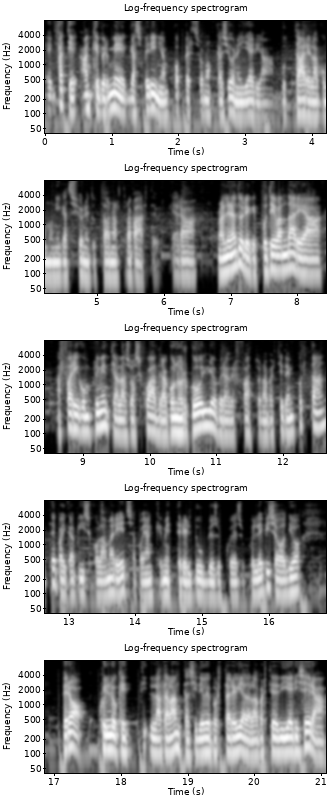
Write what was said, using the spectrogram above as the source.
e, infatti anche per me Gasperini ha un po' perso un'occasione ieri a buttare la comunicazione tutta da un'altra parte, perché era un allenatore che poteva andare a, a fare i complimenti alla sua squadra con orgoglio per aver fatto una partita importante, poi capisco l'amarezza, puoi anche mettere il dubbio su, que- su quell'episodio, però quello che l'Atalanta si deve portare via dalla partita di ieri sera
